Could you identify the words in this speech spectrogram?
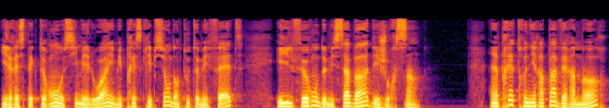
Ils respecteront aussi mes lois et mes prescriptions dans toutes mes fêtes, et ils feront de mes sabbats des jours saints. Un prêtre n'ira pas vers un mort,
